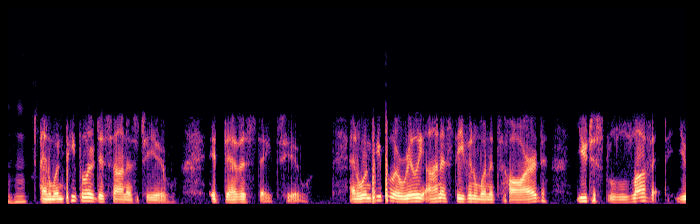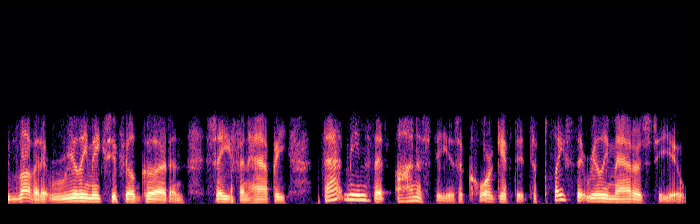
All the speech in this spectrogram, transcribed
mm-hmm. and when people are dishonest to you, it devastates you. And when people are really honest, even when it's hard, you just love it. You love it. It really makes you feel good and safe and happy. That means that honesty is a core gift. It's a place that really matters to you.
